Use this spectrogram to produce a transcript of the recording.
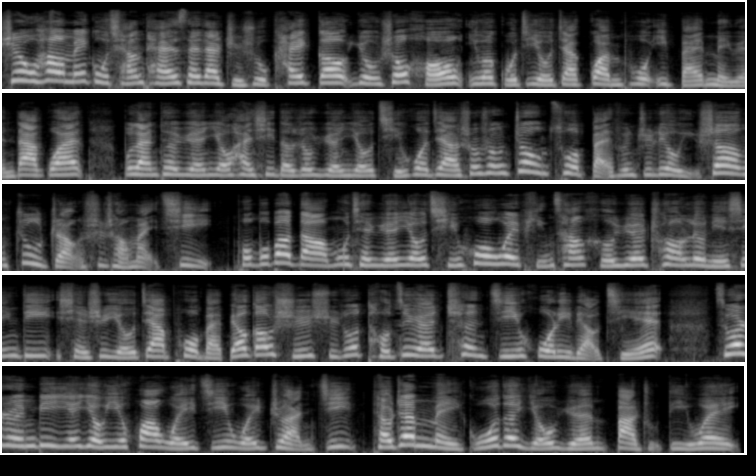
十五号美股强弹，三大指数开高又收红，因为国际油价掼破一百美元大关。布兰特原油和西德州原油期货价双双重挫百分之六以上，助长市场买气。彭博报道，目前原油期货未平仓合约创六年新低，显示油价破百飙高时，许多投资人趁机获利了结。此外，人民币也有意化危机为转机，挑战美国的油源霸主地位。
